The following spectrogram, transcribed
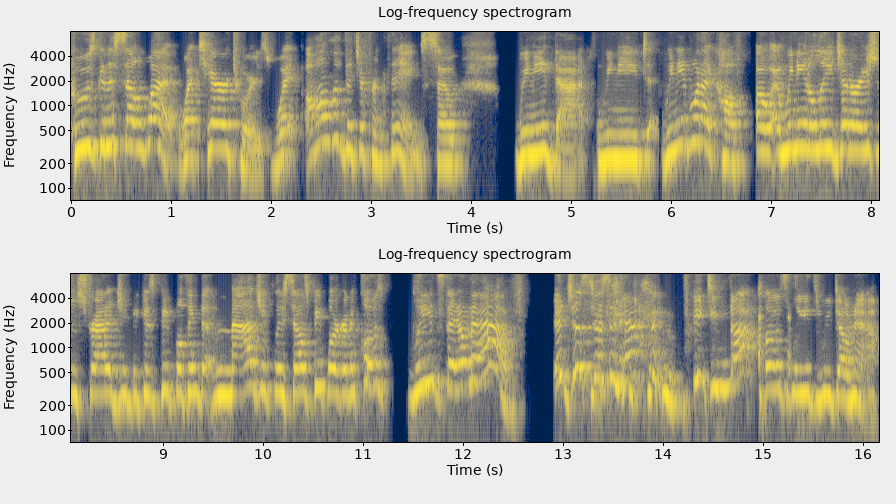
who's going to sell what, what territories, what all of the different things. So we need that. We need we need what i call oh and we need a lead generation strategy because people think that magically salespeople are going to close leads they don't have. It just doesn't happen. We do not close leads we don't have.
